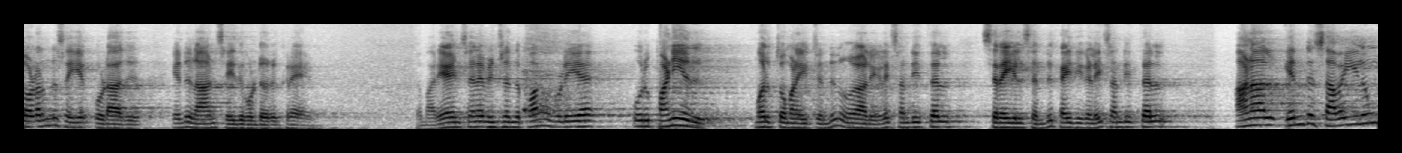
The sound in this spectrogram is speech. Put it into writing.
தொடர்ந்து செய்யக்கூடாது என்று நான் செய்து கொண்டிருக்கிறேன். இந்த மரியாயின் சென வின்சென்ட் அவருடைய ஒரு பணி அது. மருத்துவமனைக்கு சென்று நோயாளிகளை சந்தித்தல் சிறையில் சென்று கைதிகளை சந்தித்தல். ஆனால் எந்த சபையிலும்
